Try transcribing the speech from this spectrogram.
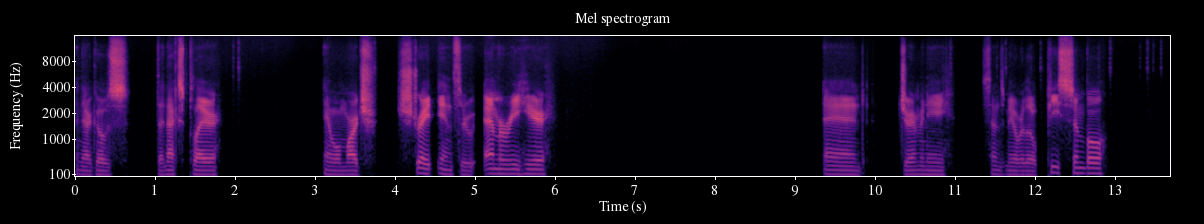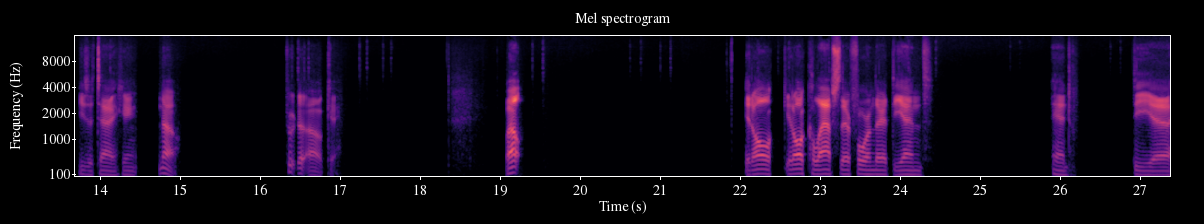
and there goes the next player. And we'll march straight in through Emery here. And Germany sends me over a little peace symbol. He's attacking. No. Oh, okay. Well, it all it all collapsed there for him there at the end. and the uh,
